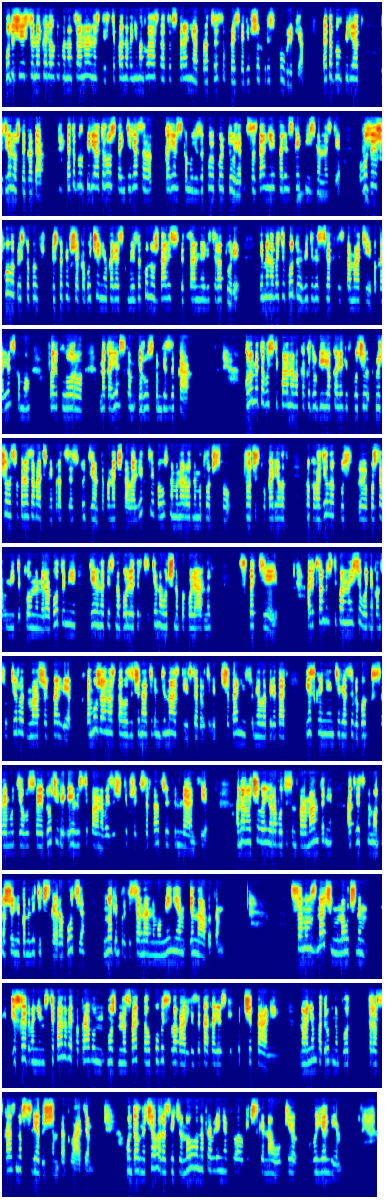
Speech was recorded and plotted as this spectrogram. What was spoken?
Будучи истинной карелкой по национальности, Степанова не могла остаться в стороне от процессов, происходивших в республике. Это был период в 90-х годах. Это был период роста интереса к карельскому языку и культуре, создания карельской письменности. Вузы и школы, приступившие к обучению карельскому языку, нуждались в специальной литературе. Именно в эти годы увидели свет хрестоматии по карельскому фольклору на карельском и русском языках. Кроме того, Степанова, как и другие ее коллеги, включилась в образовательный процесс студентов. Она читала лекции по устному народному творчеству, творчеству Карелов, руководила э, курсовыми дипломными работами. Ею написано более 30 научно-популярных статей. Александра Степановна и сегодня консультирует младших коллег. К тому же она стала зачинателем династии исследователей причитаний и сумела передать искренний интерес и любовь к своему делу своей дочери Эли Степановой, защитившей диссертацию в Финляндии. Она научила ее работе с информантами, ответственному отношению к аналитической работе, многим профессиональным умениям и навыкам. Самым значимым научным исследованием Степановой по праву можно назвать толковый словарь языка карельских почитаний, но о нем подробно будет рассказано в следующем докладе. Он дал начало развитию нового направления филологической науки в ЕЛИ.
